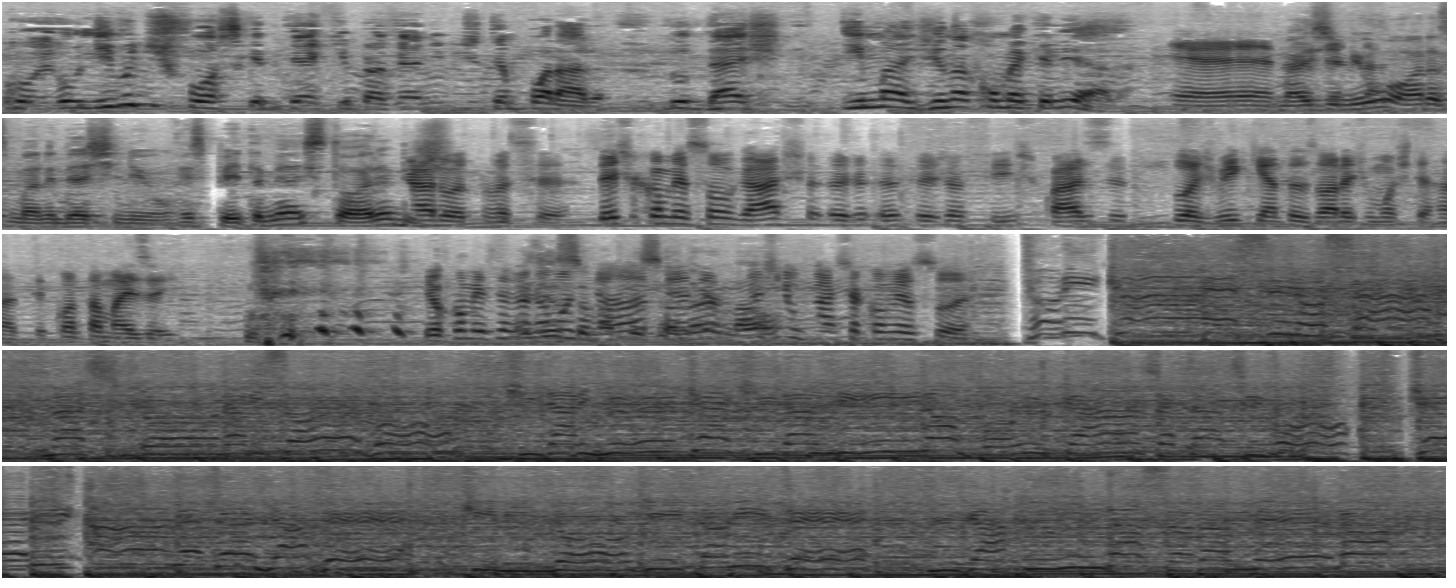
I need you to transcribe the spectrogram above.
o, o nível de esforço que ele tem aqui pra ver anime de temporada do Destiny, imagina como é que ele era. É, Mais de é mil horas, mano, em Destiny 1. Respeita a minha história, bicho. Garoto, você. Desde que começou o gacha, eu, eu- eu já fiz quase 2.500 horas de Monster Hunter. Conta mais aí. Eu comecei a Mas jogar eu sou Monster uma pessoa Hunter normal. depois que o gacha começou. 取り返すのさ真っ白な理想を左向け左の傍観者たちを蹴り上げてやれ 君の痛みで歪んだ定めの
